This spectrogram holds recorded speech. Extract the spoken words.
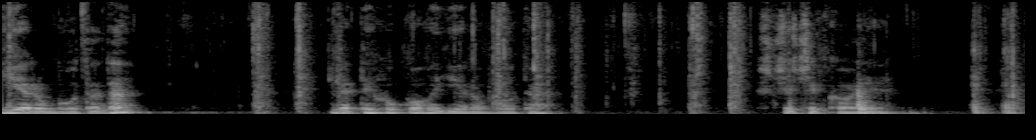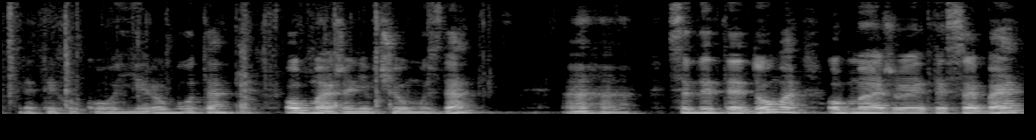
є робота, да? Для тих, у кого є робота. Що чекає. Для тих, у кого є робота. Обмежені в чомусь, да? Ага. Сидите вдома, обмежуєте себе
